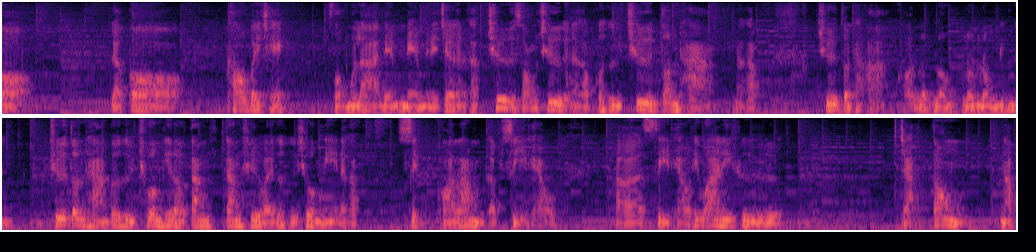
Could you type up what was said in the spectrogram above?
ก็แล้วก็เข้าไปเช็ค Formula Name Manager นะครับชื่อ 2 ชื่อนะครับก็คือชื่อต้นทางนะครับ ชื่อต้นทางอะขอลดลงลดลงนิดนึง ชื่อต้นทางก็คือช่วงที่เราตั้งตั้งชื่อไว้ก็คือช่วงนี้นะครับ 10 คอลัมน์กับ 4 แถวเอ่อ4แถวที่ว่านี่คือ จะต้องนับ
